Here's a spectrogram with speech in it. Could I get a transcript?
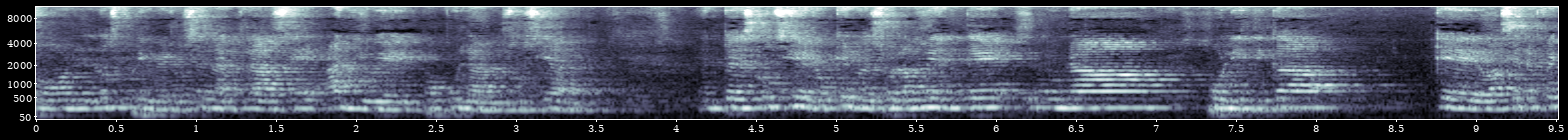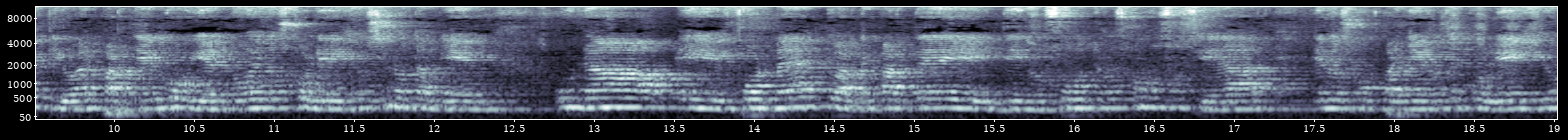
son los primeros en la clase a nivel popular o social. Entonces considero que no es solamente una política que deba ser efectiva de parte del gobierno de los colegios, sino también una eh, forma de actuar de parte de, nosotros como sociedad, de los compañeros de colegio,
